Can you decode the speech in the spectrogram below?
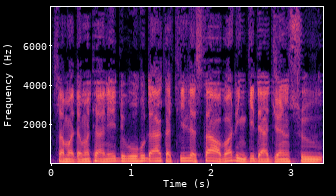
sama da mutane dubu huɗu aka tilasta wa barin gidajensu.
